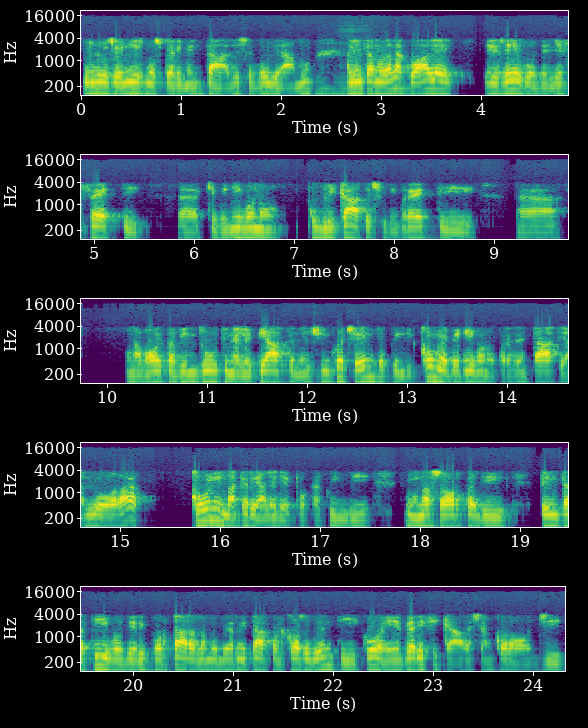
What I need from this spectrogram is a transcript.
illusionismo sperimentale, se vogliamo, mm. all'interno della quale eseguo degli effetti eh, che venivano pubblicati su libretti eh, una volta venduti nelle piazze nel Cinquecento, quindi come venivano presentati allora con il materiale d'epoca, quindi una sorta di tentativo di riportare alla modernità qualcosa di antico e verificare se ancora oggi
